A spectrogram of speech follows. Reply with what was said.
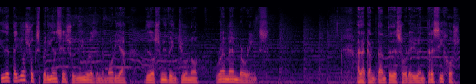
y detalló su experiencia en sus libros de memoria de 2021, Rememberings. A la cantante le sobreviven tres hijos,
